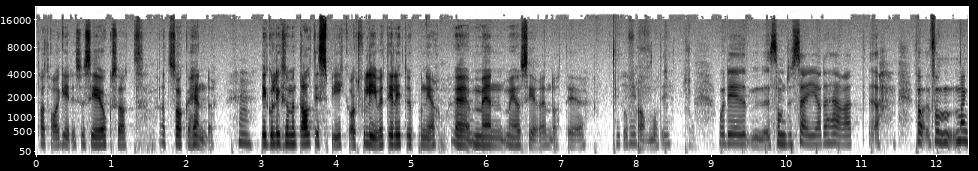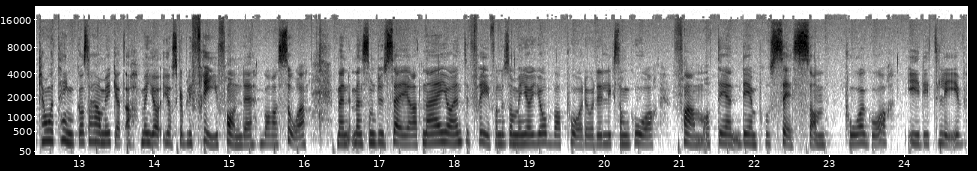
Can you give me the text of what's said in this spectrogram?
ta tag i det så ser jag också att, att saker händer. Mm. Det går liksom inte alltid spikrakt för livet är lite upp och ner. Eh, men, men jag ser ändå att det, det går framåt. Och det är som du säger det här att, ah, för, för man kanske tänker så här mycket att ah, men jag, jag ska bli fri från det, bara så. Men, men som du säger att nej, jag är inte fri från det så, men jag jobbar på det och det liksom går framåt. Det är, det är en process som pågår i ditt liv.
